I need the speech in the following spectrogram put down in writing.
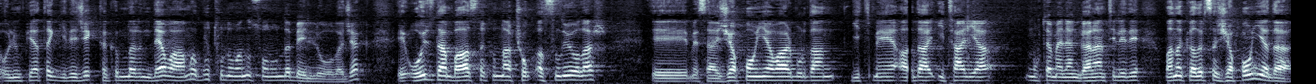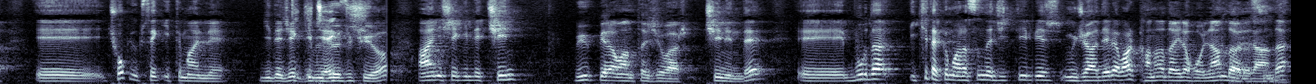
olimpiyata gidecek takımların devamı bu turnuvanın sonunda belli olacak. E, o yüzden bazı takımlar çok asılıyorlar. E, mesela Japonya var buradan gitmeye aday. İtalya muhtemelen garantiledi. Bana kalırsa Japonya'da e, çok yüksek ihtimalle gidecek, Gidecek. gibi gözüküyor. Aynı şekilde Çin büyük bir avantajı var Çin'in de. E, burada iki takım arasında ciddi bir mücadele var. Kanada ile Hollanda, Hollanda. arasında.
